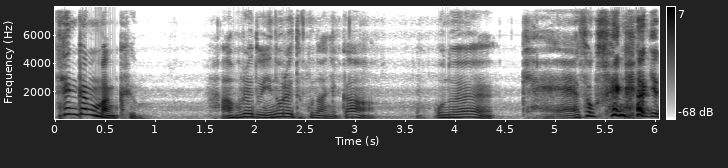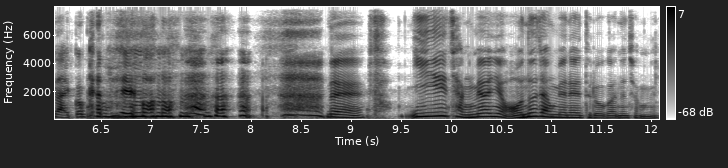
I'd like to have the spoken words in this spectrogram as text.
생각만큼 아무래도 이 노래 듣고 나니까 오늘 계속 생각이 날 것 같아요. 네. 이 장면이 어느 장면에 들어가는 장면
